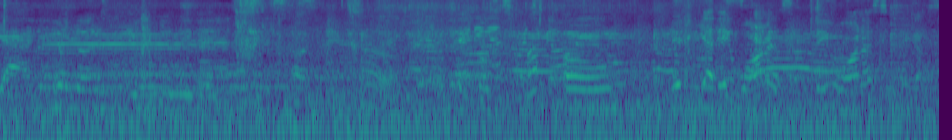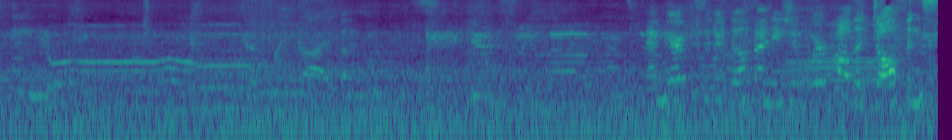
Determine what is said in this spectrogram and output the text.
Yeah, you'll notice that they really big. Oh. Yeah, they want us. They want us to pick up Now here at Pacific Whale Foundation, we're called the Dolphin Smart.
